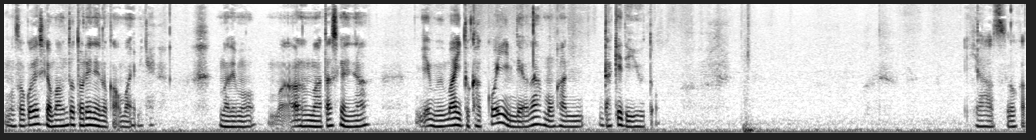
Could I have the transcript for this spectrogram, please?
もうそこでしかマウント取れねえのかお前みたいな。まあでもまあまあ確かにな。ゲームうまいとかっこいいんだよなモンハンだけで言うと。いやすごかっ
